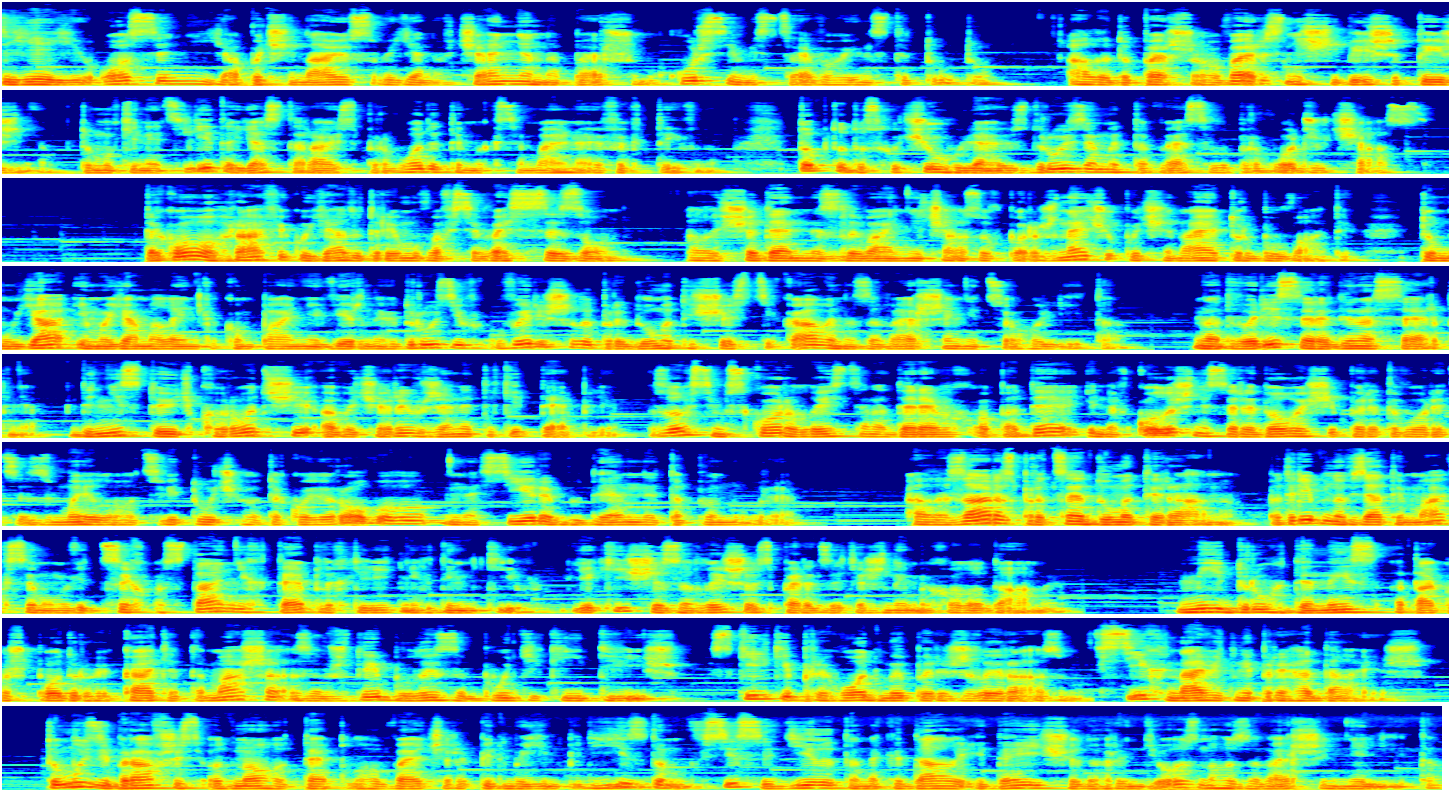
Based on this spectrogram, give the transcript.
Цієї осені я починаю своє навчання на першому курсі місцевого інституту. Але до 1 вересня ще більше тижня, тому кінець літа я стараюсь проводити максимально ефективно, тобто досхочу гуляю з друзями та весело проводжу час. Такого графіку я дотримувався весь сезон, але щоденне зливання часу в порожнечу починає турбувати, тому я і моя маленька компанія вірних друзів вирішили придумати щось цікаве на завершення цього літа. На дворі середина серпня, дні стають коротші, а вечори вже не такі теплі. Зовсім скоро листя на деревах опаде, і навколишнє середовище перетвориться з милого, цвітучого та кольорового на сіре, буденне та понуре. Але зараз про це думати рано. Потрібно взяти максимум від цих останніх теплих літніх деньків, які ще залишились перед затяжними холодами. Мій друг Денис, а також подруги Катя та Маша завжди були за будь-який двіж. Скільки пригод ми пережили разом, всіх навіть не пригадаєш. Тому, зібравшись одного теплого вечора під моїм під'їздом, всі сиділи та накидали ідеї щодо грандіозного завершення літа,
